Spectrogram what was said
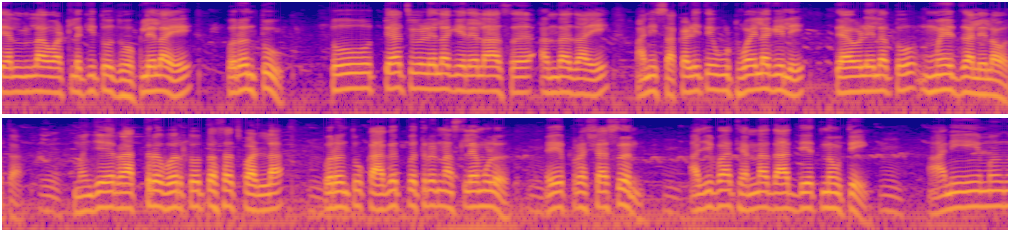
त्यांना वाटलं की तो झोपलेला आहे परंतु तो त्याच वेळेला गेलेला असं अंदाज आहे आणि सकाळी ते उठवायला गेले त्यावेळेला तो मयत झालेला होता. म्हणजे रात्रभर तो तसाच पडला. परंतु कागदपत्र नसल्यामुळं हे प्रशासन अजिबात ह्यांना दाद देत नव्हते. आणि मग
